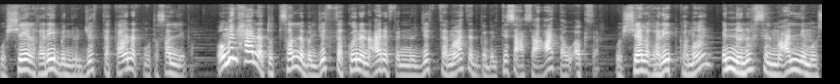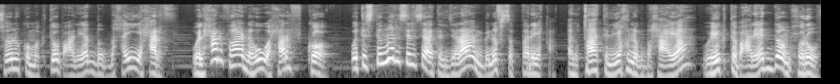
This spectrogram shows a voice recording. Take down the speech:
والشيء الغريب أن الجثة كانت متصلبة. ومن حالة تصلب الجثة كنا نعرف إنه الجثة ماتت قبل تسعة ساعات أو أكثر. والشيء الغريب كمان إنه نفس المعلم وسونوكو مكتوب على يد الضحية حرف. والحرف هذا هو حرف كو وتستمر سلسلة الجرائم بنفس الطريقة. القاتل يخنق ضحاياه ويكتب على يدهم حروف.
